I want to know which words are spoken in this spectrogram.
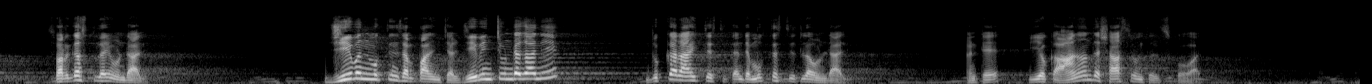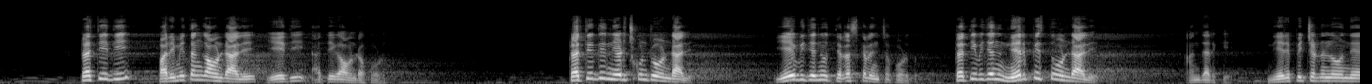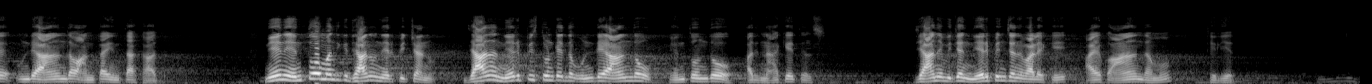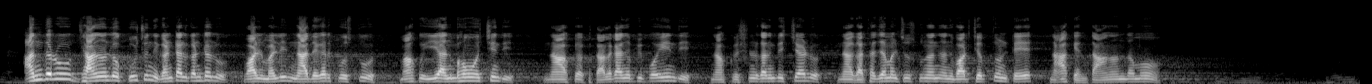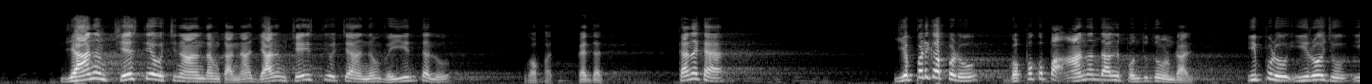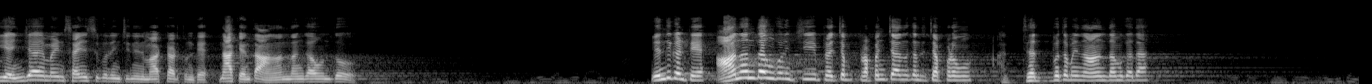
స్వర్గస్థులై ఉండాలి. జీవన్ముక్తిని సంపాదించాలి. జీవించి ఉండగానే దుఃఖరాహిత్య స్థితి అంటే ముక్త స్థితిలో ఉండాలి. అంటే ఈ యొక్క ఆనంద శాస్త్రం తెలుసుకోవాలి. ప్రతిదీ పరిమితంగా ఉండాలి ఏది అతిగా ఉండకూడదు. ప్రతిదీ నేర్చుకుంటూ ఉండాలి ఏ విద్యను తిరస్కరించకూడదు. ప్రతి విద్యను నేర్పిస్తూ ఉండాలి. అందరికీ నేర్పించడంలో ఉండే ఆనందం అంతా ఇంత కాదు. నేను ఎంతోమందికి ధ్యానం నేర్పించాను. ధ్యానం నేర్పిస్తుంటే ఉండే ఆనందం ఎంత ఉందో అది నాకే తెలుసు. ధ్యాన విద్య నేర్పించని వాళ్ళకి ఆ యొక్క ఆనందము తెలియదు. అందరూ ధ్యానంలో కూర్చుని గంటలు గంటలు వాళ్ళు మళ్ళీ నా దగ్గరకు వస్తూ మాకు ఈ అనుభవం వచ్చింది. నాకు యొక్క తలకాయ నొప్పి పోయింది. నాకు కృష్ణుడు కనిపించాడు. నా గత జమలు చూసుకున్నాను అని వాడు చెప్తుంటే నాకెంత ఆనందమో. ధ్యానం చేస్తే వచ్చిన ఆనందం కన్నా ధ్యానం చేస్తే వచ్చే ఆనందం వెయ్యింతలు గొప్పది పెద్దది. కనుక ఎప్పటికప్పుడు గొప్ప గొప్ప ఆనందాలను పొందుతూ ఉండాలి. ఇప్పుడు ఈరోజు ఈ ఎంజాయ్మెంట్ సైన్స్ గురించి నేను మాట్లాడుతుంటే నాకెంత ఆనందంగా ఉందో. ఎందుకంటే ఆనందం గురించి ప్రచ ప్రపంచానికంత చెప్పడం అత్యద్భుతమైన ఆనందం కదా.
